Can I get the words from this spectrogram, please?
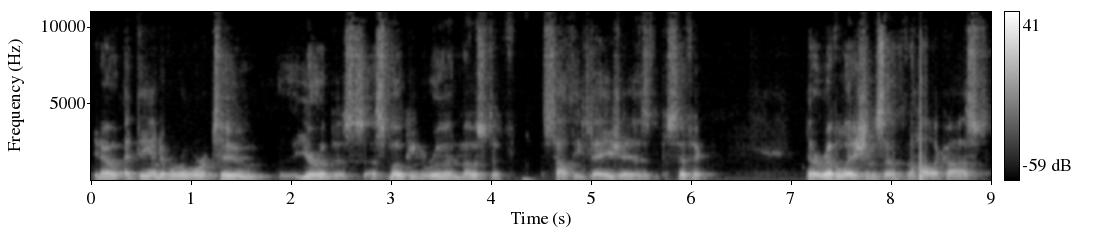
You know at the end of world war ii europe is a smoking ruin. Most of southeast asia is the pacific. There are revelations of the holocaust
